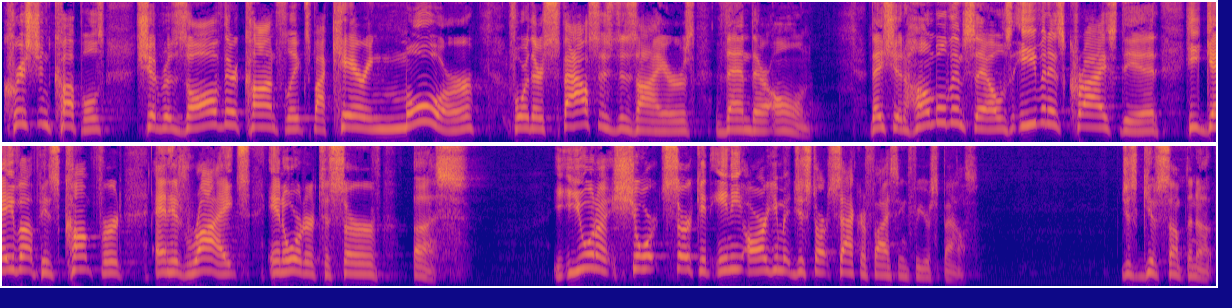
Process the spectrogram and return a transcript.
Christian couples should resolve their conflicts by caring more for their spouse's desires than their own. They should humble themselves, even as Christ did. He gave up his comfort and his rights in order to serve us. You want to short circuit any argument, just start sacrificing for your spouse. Just give something up.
